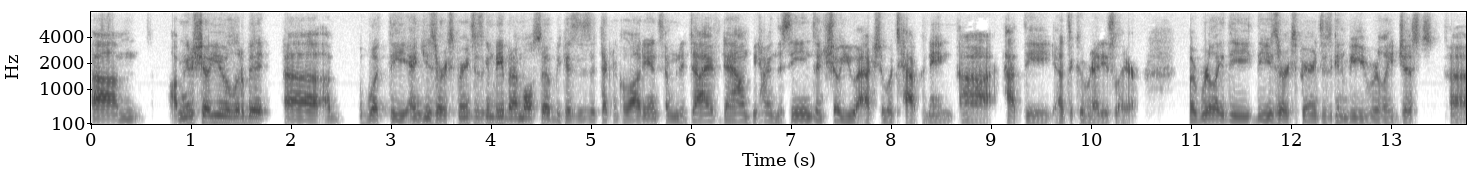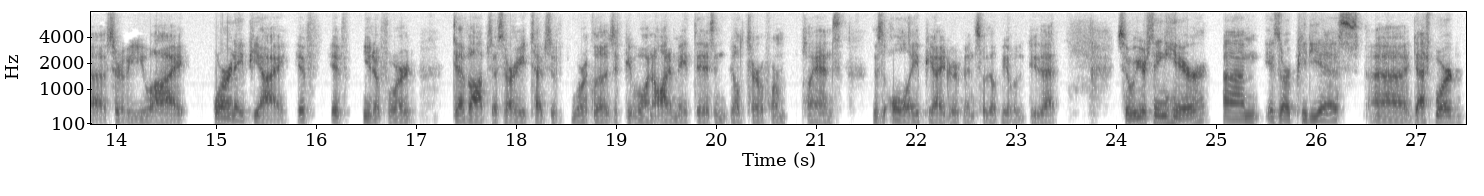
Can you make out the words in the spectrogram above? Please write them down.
Um, I'm going to show you a little bit uh, what the end user experience is going to be, but I'm also, because this is a technical audience, I'm going to dive down behind the scenes and show you actually what's happening uh, at the at the Kubernetes layer. But really, the the user experience is going to be really just uh, sort of a UI or an API, if if you know for DevOps, SRE types of workloads. If people want to automate this and build Terraform plans, this is all API driven, so they'll be able to do that. So what you're seeing here um, is our PDS uh, dashboard.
